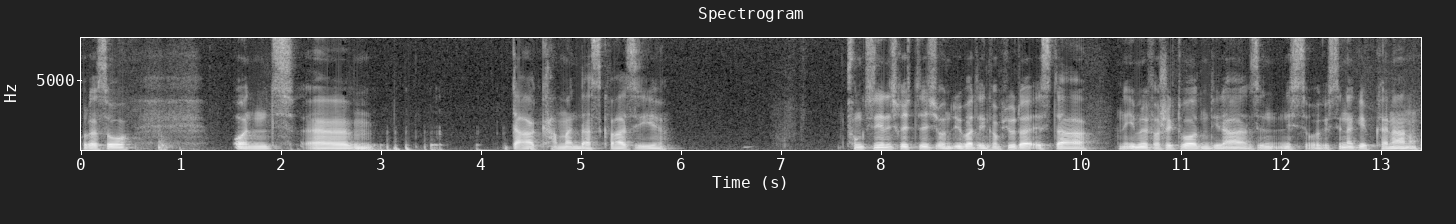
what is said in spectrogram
oder so. Und ähm, da kann man das quasi funktioniert nicht richtig und über den Computer ist da eine E-Mail verschickt worden, die da Sinn, nicht so wirklich Sinn ergibt, keine Ahnung.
